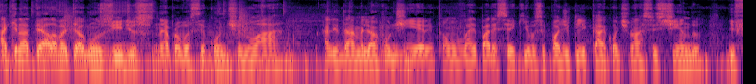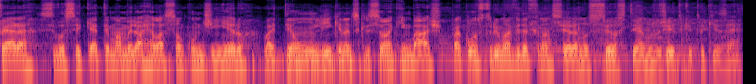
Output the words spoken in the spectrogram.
aqui na tela vai ter alguns vídeos, né, para você continuar a lidar melhor com o dinheiro, então vai aparecer aqui, você pode clicar e continuar assistindo. E fera, se você quer ter uma melhor relação com o dinheiro, vai ter um link na descrição aqui embaixo para construir uma vida financeira nos seus termos, do jeito que tu quiser.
